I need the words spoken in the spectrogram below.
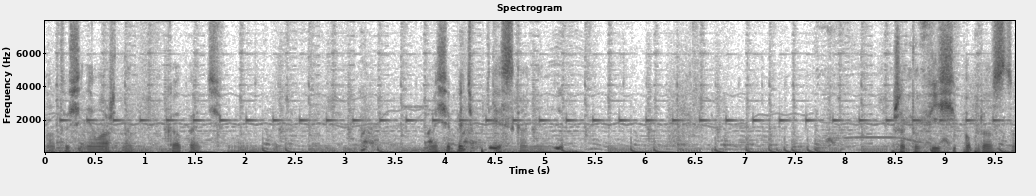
No tu się nie można wkopać. Musi być blisko, nie? Może tu wisi po prostu.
